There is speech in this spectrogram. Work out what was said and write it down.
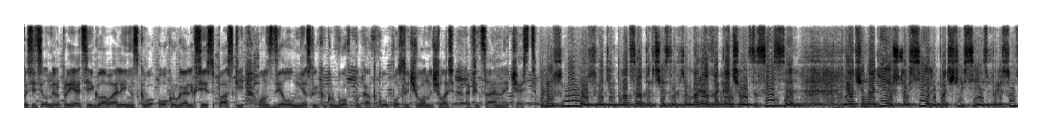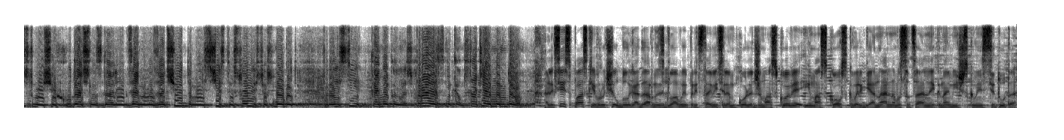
Посетил мероприятие и глава Ленинского округа Алексей Спасский. Он сделал несколько кругов по катку, после чего началась официальная часть. Плюс-минус в этих 20-х числах января заканчивается сессия. Я очень надеюсь, что все или почти все из присутствующих удачно сдали экзамены зачетом и с чистой совестью смогут провести каникулы с праздником, с Татьяниным днем. Алексей Спасский вручил благодарность главы представителям колледжа Московия и Московского регионального социально-экономического института.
